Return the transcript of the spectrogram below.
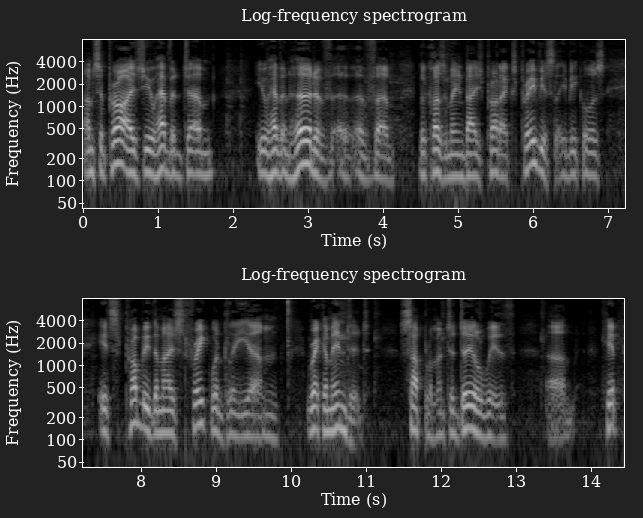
I'm surprised you haven't um, you haven't heard of of, of um, glucosamine based products previously because it's probably the most frequently um, recommended supplement to deal with um, hip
